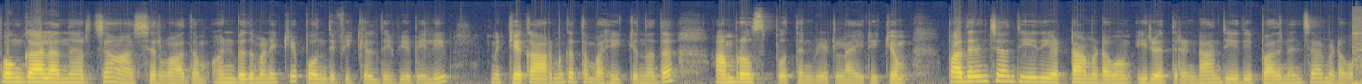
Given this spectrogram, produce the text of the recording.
പൊങ്കാല നേർച്ച ആശീർവാദം ഒൻപത് മണിക്ക് പൊന്തിഫിക്കൽ ദിവ്യബലി മുഖ്യ കാർമ്മികത്വം വഹിക്കുന്നത് അംബ്രോസ് പുത്തൻ വീട്ടിലായിരിക്കും. പതിനഞ്ചാം തീയതി എട്ടാം ഇടവും ഇരുപത്തിരണ്ടാം തീയതി പതിനഞ്ചാം ഇടവും.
